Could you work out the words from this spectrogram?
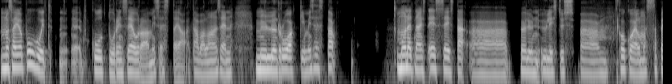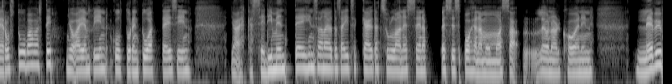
no sä jo puhuit eh, kulttuurin seuraamisesta ja tavallaan sen myllyn ruokkimisesta. Monet näistä esseistä Pölyn ylistys ää, kokoelmassa perustuu vahvasti jo aiempiin kulttuurin tuotteisiin ja ehkä sedimentteihin, sana, jota sä itse käytät. Sulla on esseenä, esseessä pohjana muun muassa Leonard Cohenin levy,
